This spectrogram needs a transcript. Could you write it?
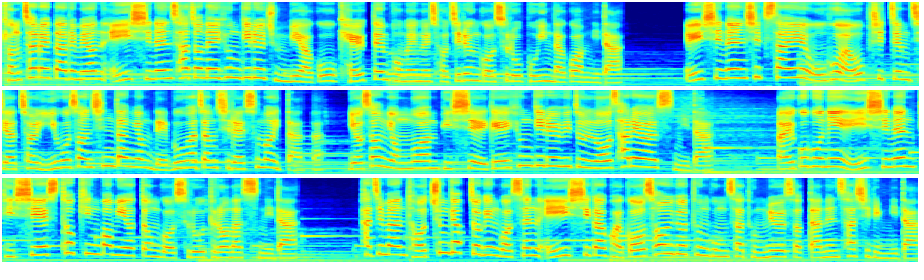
경찰에 따르면 A씨는 사전에 흉기를 준비하고 계획된 범행을 저지른 것으로 보인다고 합니다. A씨는 14일 오후 9시쯤 지하철 2호선 신당역 내부 화장실에 숨어 있다가 여성 영무원 B씨에게 흉기를 휘둘러 살해하였습니다. 알고 보니 A씨는 B씨의 스토킹범이었던 것으로 드러났습니다. 하지만 더 충격적인 것은 A씨가 과거 서울교통공사 동료였었다는 사실입니다.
